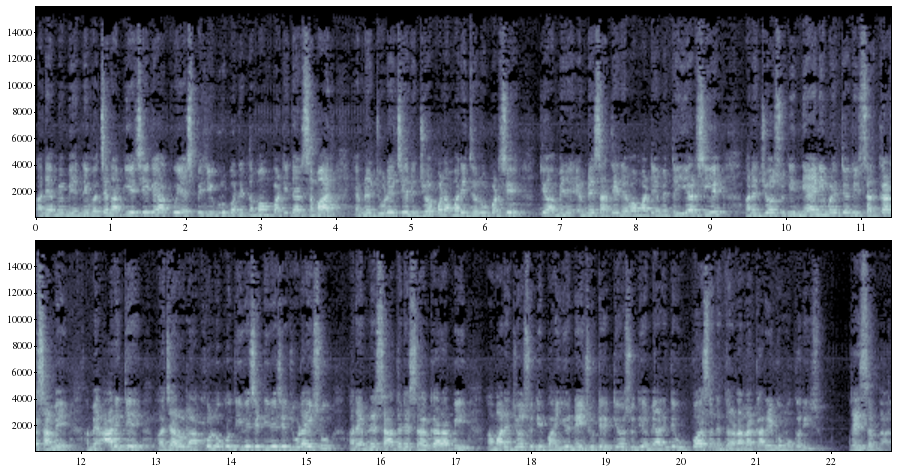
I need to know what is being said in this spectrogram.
અને અમે બેનને વચન આપીએ છીએ કે આખું એસપીજી ગ્રુપ અને તમામ પાટીદાર સમાજ એમને જોડે છે અને જ્યાં પણ અમારી જરૂર પડશે, ત્યાં અમે એમને સાથે રહેવા માટે અમે તૈયાર છીએ. અને જ્યાં સુધી ન્યાય નહીં મળે ત્યાં સુધી સરકાર સામે અમે આ રીતે હજારો લાખો લોકો દિવસે દિવસે જોડાઈશું અને એમને સાથ અને સહકાર આપી અમારે જ્યાં સુધી ભાઈઓ નહીં છૂટે, ત્યાં સુધી અમે આ રીતે ઉપવાસ અને ધરણાના કાર્યક્રમો કરીશું. જય સરદાર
